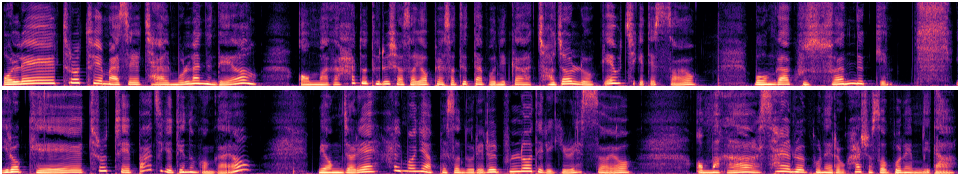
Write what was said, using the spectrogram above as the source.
원래 트로트의 맛을 잘 몰랐는데요. 엄마가 하도 들으셔서 옆에서 듣다 보니까 저절로 깨우치게 됐어요. 뭔가 구수한 느낌. 이렇게 트로트에 빠지게 되는 건가요? 명절에 할머니 앞에서 노래를 불러드리기로 했어요. 엄마가 사연을 보내라고 하셔서 보냅니다.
